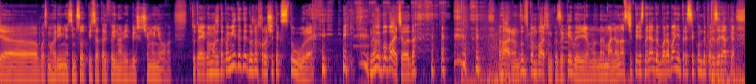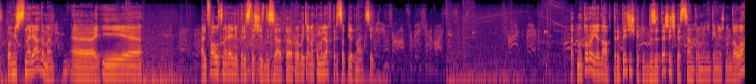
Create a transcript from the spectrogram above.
е, 8 рівня 750 альфи, навіть більше, ніж у нього. Тут, як ви можете помітити, дуже хороші текстури. Ну, ви побачили, так? Гарно, тут в компашенку закидаємо нормально. У нас 4 снаряди в барабані, 3 секунди перезарядка поміж снарядами. Е, і. Альфа у снарядів 360, е, пробиття на комулях 315. Так, ну Торо я дав три тичечки, тут ДЗТшечка з центру мені, звісно, дала,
